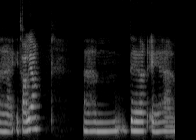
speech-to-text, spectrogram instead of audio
uh, Italia. Um, der er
